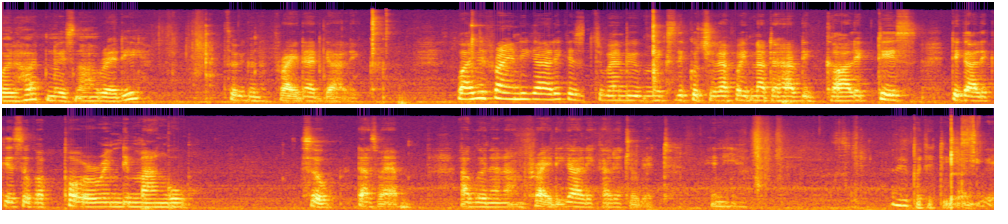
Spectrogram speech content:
well hot. No, it's not ready. So we're gonna fry that garlic. Why we frying the garlic is when we mix the kuchela for it not to have the garlic taste. The garlic is overpowering the mango. So that's why I'm, I'm going to fry the garlic a little bit in here. Let me put it here anyway.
